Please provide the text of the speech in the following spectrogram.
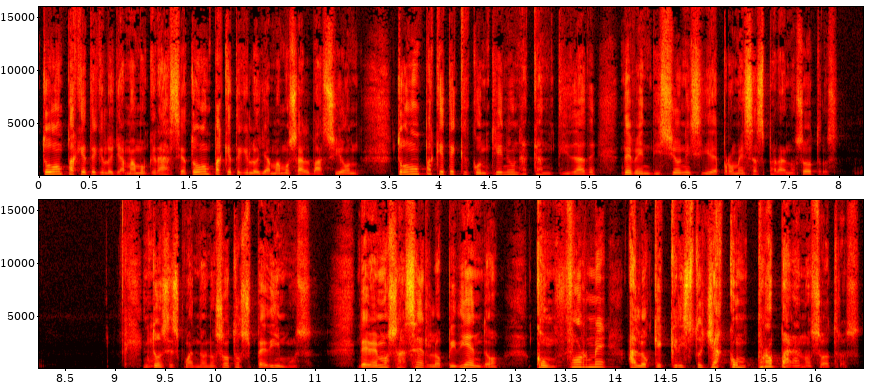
Todo un paquete que lo llamamos gracia, todo un paquete que lo llamamos salvación, todo un paquete que contiene una cantidad de, bendiciones y de promesas para nosotros. Entonces, cuando nosotros pedimos, debemos hacerlo pidiendo conforme a lo que Cristo ya compró para nosotros.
